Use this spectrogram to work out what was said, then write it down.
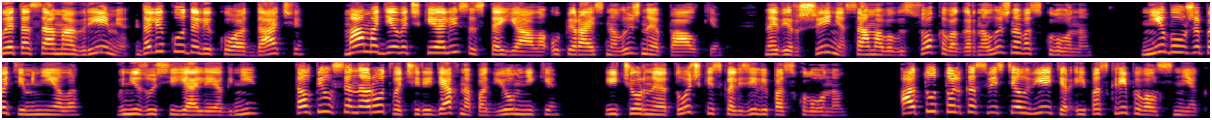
это самое время, далеко-далеко от дачи, мама девочки Алисы стояла, упираясь на лыжные палки, на вершине самого высокого горнолыжного склона. Небо уже потемнело, внизу сияли огни, толпился народ в очередях на подъемнике, и черные точки скользили по склонам. А тут только свистел ветер и поскрипывал снег.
